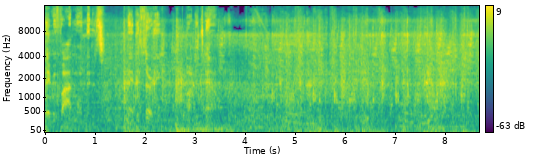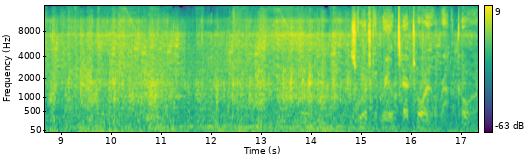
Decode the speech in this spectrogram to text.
maybe five more minutes, maybe 30, territorial around the core.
